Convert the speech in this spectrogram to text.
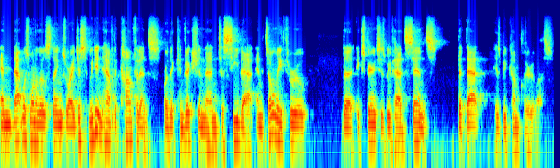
And that was one of those things where i just we didn't have the confidence or the conviction then to see that. And it's only through the experiences we've had since that that has become clear to us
